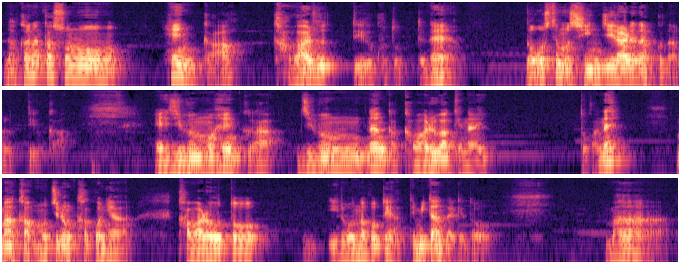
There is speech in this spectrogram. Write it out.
なかなかその変化変わるっていうことってね、どうしても信じられなくなるっていうか、えー、自分も変化、自分なんか変わるわけないとかね。まあか、もちろん過去には変わろうといろんなことやってみたんだけど、まあ、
